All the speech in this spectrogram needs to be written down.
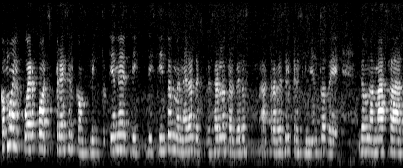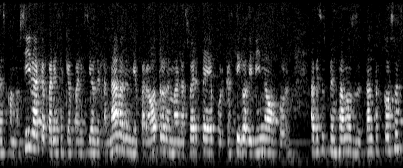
¿Cómo el cuerpo expresa el conflicto? Tiene distintas maneras de expresarlo, tal vez a través del crecimiento de de una masa desconocida que parece que apareció de la nada, de un día para otro, de mala suerte, por castigo divino, por a veces pensamos de tantas cosas,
